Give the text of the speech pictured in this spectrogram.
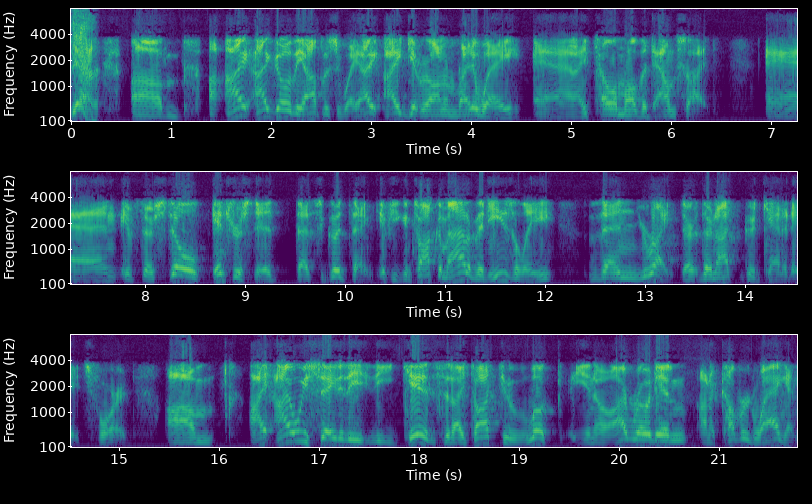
Yeah. Um, I I go the opposite way. I I get on them right away and I tell them all the downside. And if they're still interested, that's a good thing. If you can talk them out of it easily, then you're right. They're they're not good candidates for it. Um, I, I always say to the, the kids that I talk to, look, you know, I rode in on a covered wagon.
